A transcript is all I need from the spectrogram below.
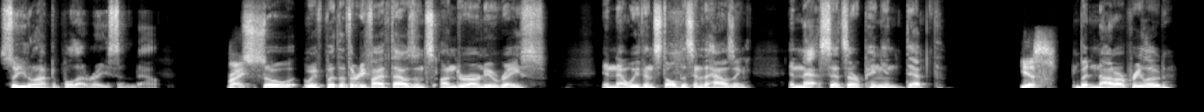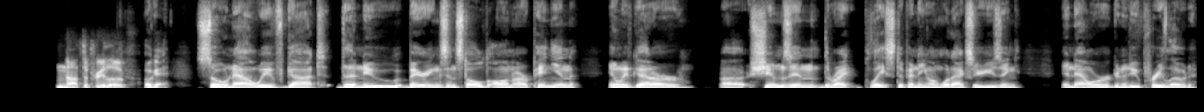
so you don't have to pull that race in down. Right. So we've put the 35 thousandths under our new race, and now we've installed this into the housing, and that sets our pinion depth, Yes. but not our preload. Not the preload. Okay. So now we've got the new bearings installed on our pinion, and we've got our uh, shims in the right place depending on what axle you're using. And now we're going to do preload.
